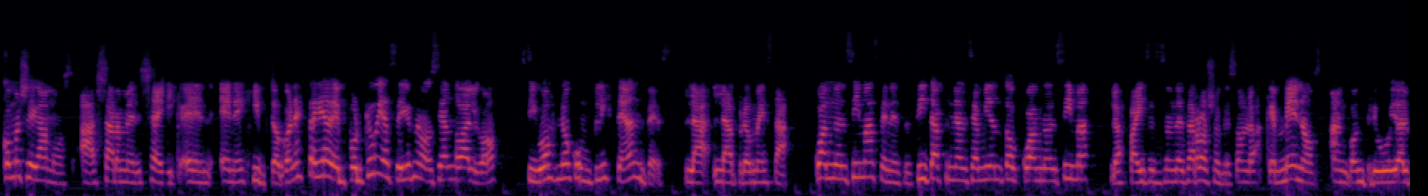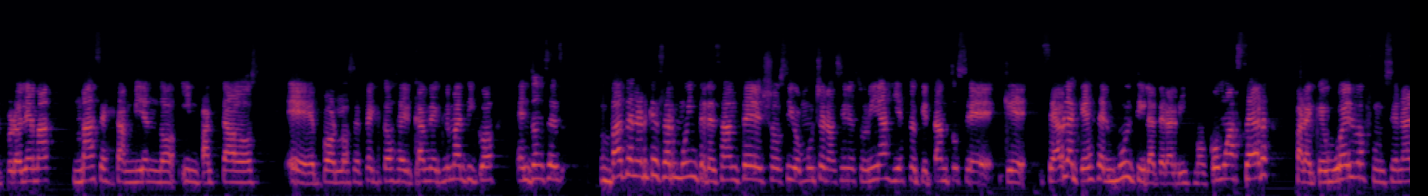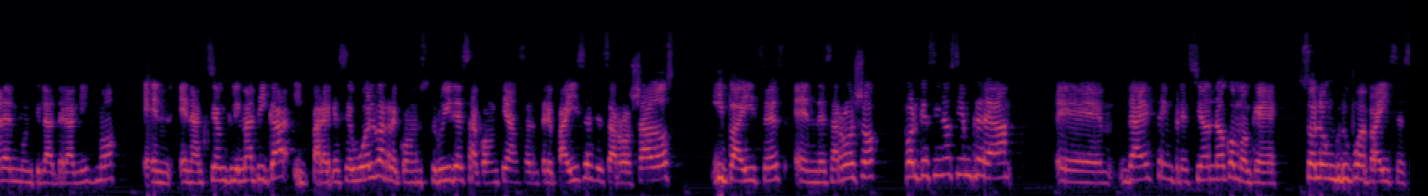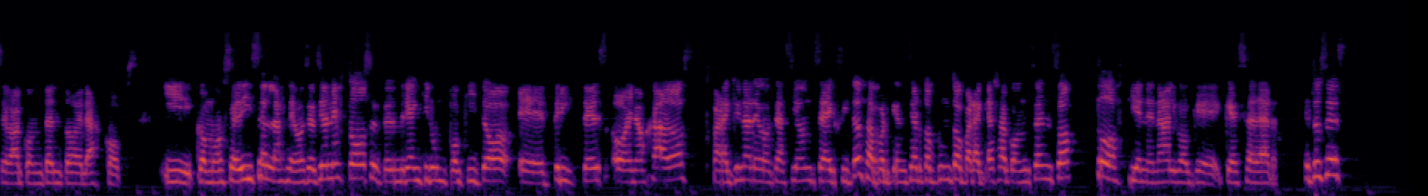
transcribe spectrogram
¿cómo llegamos a Sharm el Sheikh en, Egipto? Con esta idea de por qué voy a seguir negociando algo si vos no cumpliste antes la promesa. Cuando encima se necesita financiamiento, cuando encima los países en desarrollo, que son los que menos han contribuido al problema, más están viendo impactados eh, por los efectos del cambio climático. Entonces, va a tener que ser muy interesante. Yo sigo mucho Naciones Unidas y esto que tanto se, que se habla que es del multilateralismo. ¿Cómo hacer para que vuelva a funcionar el multilateralismo en, en, acción climática y para que se vuelva a reconstruir esa confianza entre países desarrollados y países en desarrollo? Porque si no, siempre da, eh, da esta impresión, ¿no? Como que solo un grupo de países se va contento de las COPs. Y como se dice en las negociaciones, todos se tendrían que ir un poquito eh, tristes o enojados para que una negociación sea exitosa, porque en cierto punto para que haya consenso, todos tienen algo que, ceder. Entonces,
